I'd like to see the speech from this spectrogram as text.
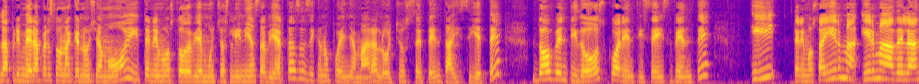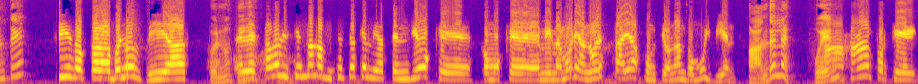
la primera persona que nos llamó y tenemos todavía muchas líneas abiertas, así que nos pueden llamar al 877. 222-4620. Y tenemos a Irma. Irma, adelante. Sí, doctora, buenos días. Buenos días. Le estaba diciendo a la muchacha que me atendió que como que mi memoria no está ya funcionando muy bien. Ándele, bueno. Ajá, porque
